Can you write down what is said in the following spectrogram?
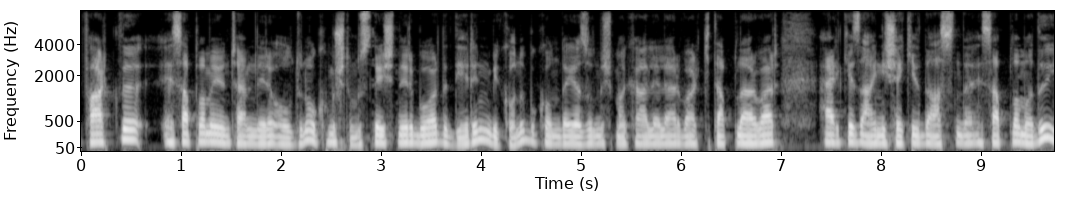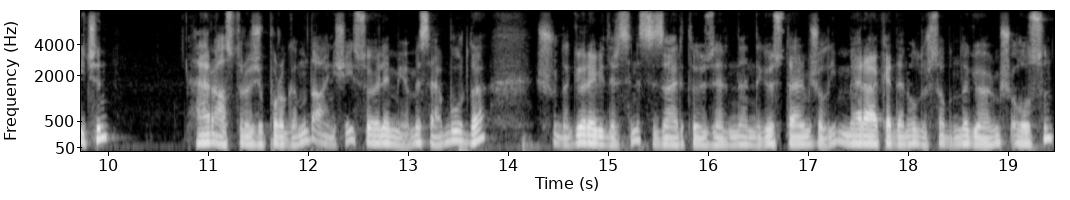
farklı hesaplama yöntemleri olduğunu okumuştum. Stationary bu arada derin bir konu. Bu konuda yazılmış makaleler var, kitaplar var. Herkes aynı şekilde aslında hesaplamadığı için her astroloji programı da aynı şeyi söylemiyor. Mesela burada şurada görebilirsiniz. Size harita üzerinden de göstermiş olayım. Merak eden olursa bunu da görmüş olsun.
